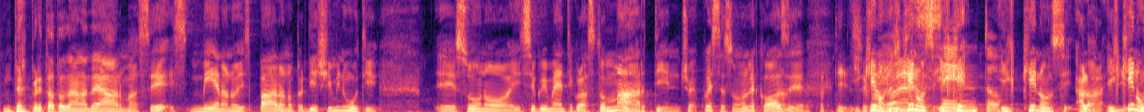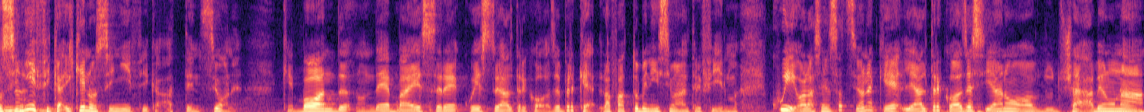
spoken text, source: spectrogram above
interpretata da Ana De Armas e menano e sparano per 10 minuti. E sono i seguimenti con la Aston Martin, cioè queste sono le cose. Il, che non, secondo il me- che non si- il che- Sento. il che non si- allora, il che non significa, il che non significa, attenzione, che Bond non debba essere questo e altre cose, perché l'ha fatto benissimo in altri film. Qui ho la sensazione che le altre cose siano, cioè abbiano una,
